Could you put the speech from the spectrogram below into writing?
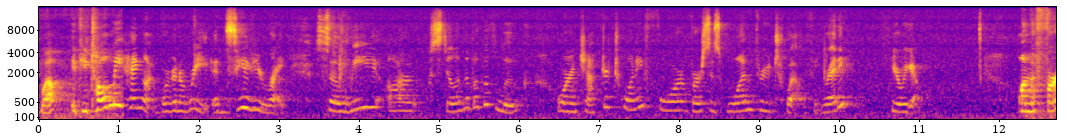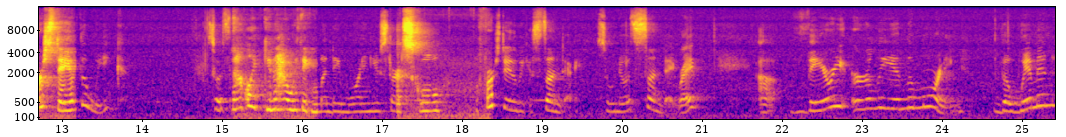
Well, if you told me, hang on, we're going to read and see if you're right. So we are still in the book of Luke. We're in chapter 24, verses 1 through 12. You ready? Here we go. On the first day of the week, so it's not like, you know how we think Monday morning you start school? The first day of the week is Sunday. So we know it's Sunday, right? Uh, very early in the morning, the women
